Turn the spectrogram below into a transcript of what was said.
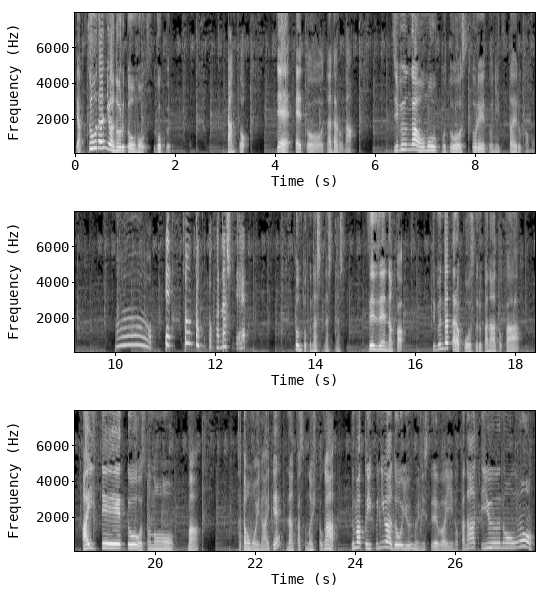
いや、相談には乗ると思う、すごく。ちゃんと。で、えっ、と、なんだろうな。自分が思うことをストレートに伝えるかも。うーん。え、損得とかなしで？損得なしなしなし。全然なんか、自分だったらこうするかなとか、相手とその、まあ、片思いの相手？なんかその人がうまくいくにはどういう風にすればいいのかなっていうのを、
